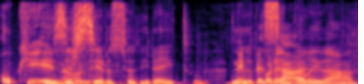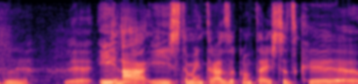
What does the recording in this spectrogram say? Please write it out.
o quê? exercer não, o seu direito de nem parentalidade. E, ah, e isso também traz a contexto de que eh,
